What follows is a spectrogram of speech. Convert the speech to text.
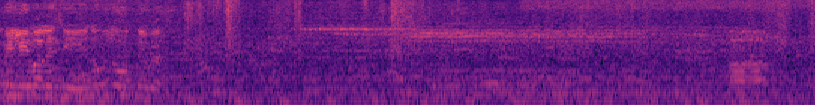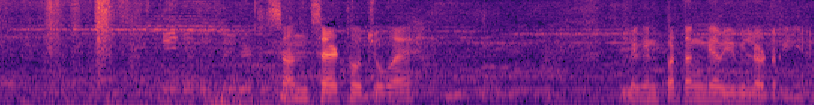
कॉस्ट्यूम वाले वाले चाहिए ना वो जो होते हैं वैसे। हाँ हाँ। ठीक है जो सही रेट सनसेट हो चुका है लेकिन पतंगे अभी भी लट रही हैं।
